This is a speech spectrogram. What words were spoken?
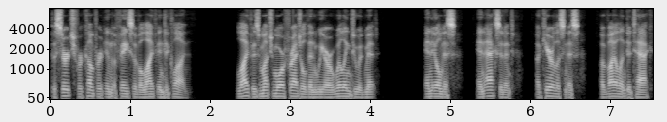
the search for comfort in the face of a life in decline. Life is much more fragile than we are willing to admit. An illness, an accident, a carelessness, a violent attack,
